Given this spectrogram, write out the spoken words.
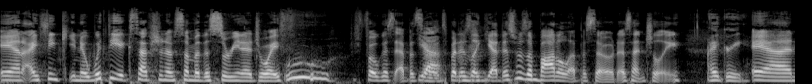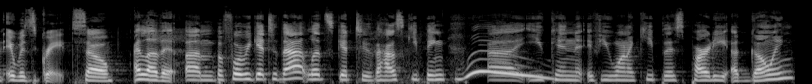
And I think, you know, with the exception of some of the Serena Joy f- focus episodes, Yeah. Mm-hmm. but it's like, yeah, this was a bottle episode essentially. I agree. And it was great. So I love it. Um, before we get to that, let's get to the housekeeping. Uh, you can, if you want to keep this party a going,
